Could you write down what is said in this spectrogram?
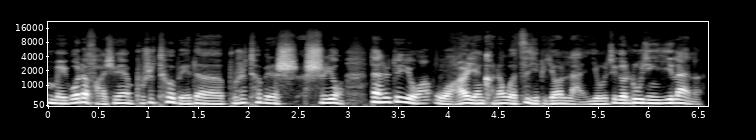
美国的法学院不是特别的，不是特别的适适用。但是对于我我而言，可能我自己比较懒，有这个路径依赖了，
